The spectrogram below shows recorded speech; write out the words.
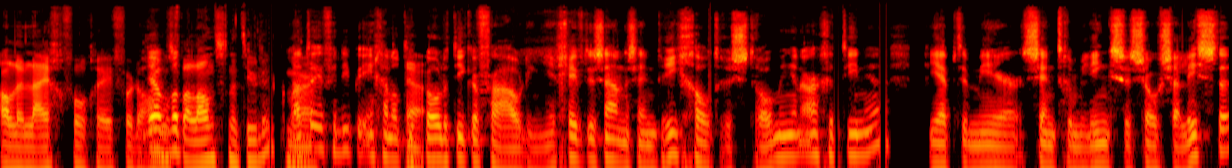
allerlei gevolgen heeft voor de handelsbalans ja, natuurlijk. Maar... Laten we even dieper ingaan op die politieke verhouding. Je geeft dus aan, er zijn drie grotere stromingen in Argentinië. Je hebt de meer centrum-linkse socialisten,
